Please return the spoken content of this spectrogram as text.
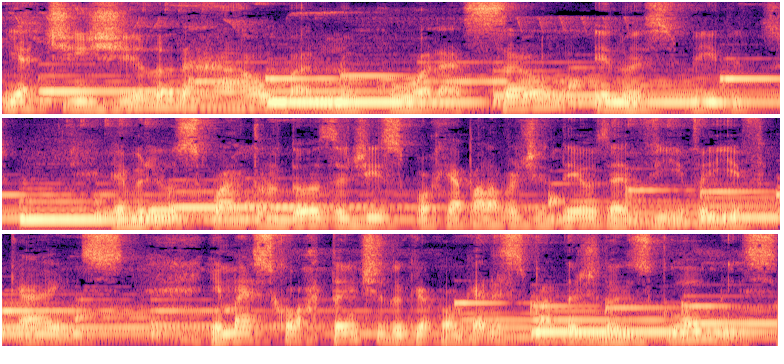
e atingi-lo na alma, no coração e no espírito. Hebreus 4,12 diz: Porque a palavra de Deus é viva e eficaz, e mais cortante do que qualquer espada de dois gumes,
